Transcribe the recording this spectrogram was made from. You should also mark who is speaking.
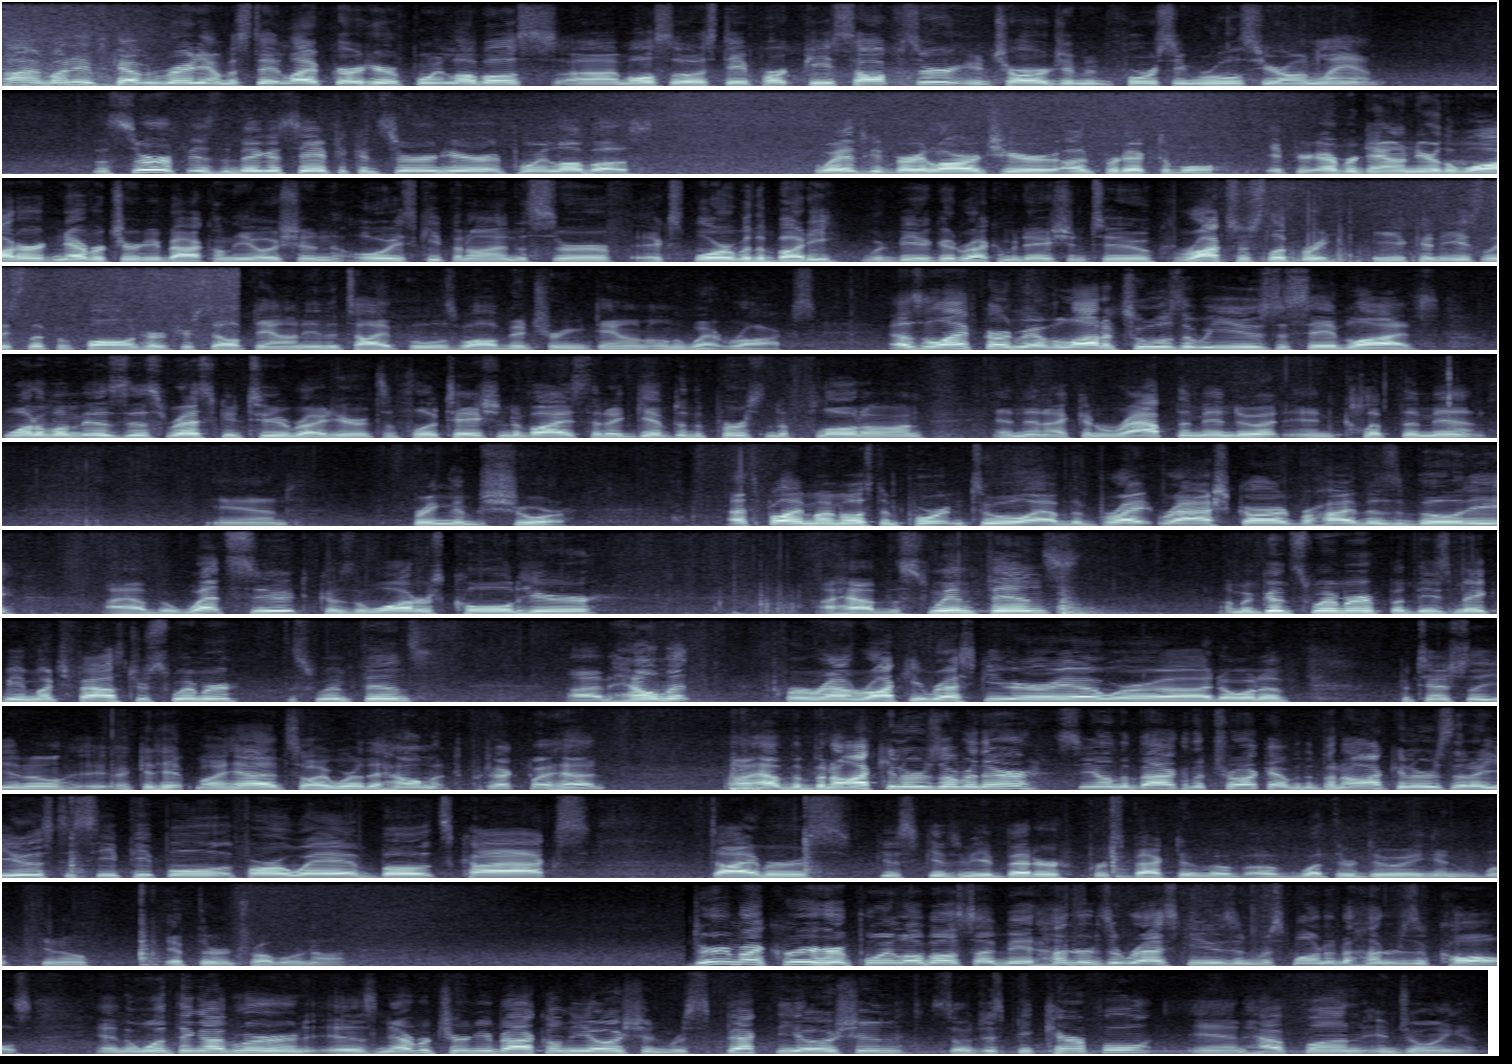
Speaker 1: Hi, my name is Kevin Brady. I'm a state lifeguard here at Point Lobos. I'm also a state park peace officer in charge of enforcing rules here on land. The surf is the biggest safety concern here at Point Lobos. The waves get very large here, unpredictable. If you're ever down near the water, never turn your back on the ocean. Always keep an eye on the surf. Explore with a buddy would be a good recommendation too. Rocks are slippery. You can easily slip and fall and hurt yourself down in the tide pools while venturing down on the wet rocks. As a lifeguard, we have a lot of tools that we use to save lives. One of them is this rescue tube right here. It's a flotation device that I give to the person to float on and then I can wrap them into it and clip them in and bring them to shore. That's probably my most important tool. I have the bright rash guard for high visibility. I have the wetsuit because the water's cold here. I have the swim fins. I'm a good swimmer, but these make me a much faster swimmer, the swim fins. I have helmet for around rocky rescue area where uh, I don't want to potentially, you know, I could hit my head, so I wear the helmet to protect my head. I have the binoculars over there. See on the back of the truck, I have the binoculars that I use to see people far away, boats, kayaks, divers. Just gives me a better perspective of, of what they're doing and, you know, if they're in trouble or not. During my career here at Point Lobos, I've made hundreds of rescues and responded to hundreds of calls. And the one thing I've learned is never turn your back on the ocean. Respect the ocean, so just be careful and have fun enjoying it.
